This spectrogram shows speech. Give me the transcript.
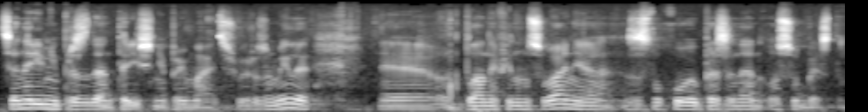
це на рівні президента рішення приймається. Щоб ви розуміли, Е, плани фінансування заслуховує президент особисто.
